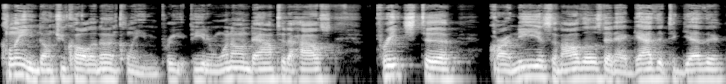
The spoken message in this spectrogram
clean, don't you call it unclean." Pre- Peter went on down to the house, preached to Cornelius and all those that had gathered together,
